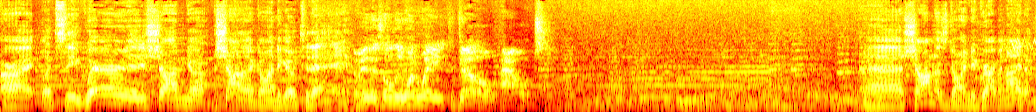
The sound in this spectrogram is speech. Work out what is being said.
all right, let's see, where is Sean go- Shauna going to go today? I mean, there's only one way to go out. Uh, Shauna's going to grab an item.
